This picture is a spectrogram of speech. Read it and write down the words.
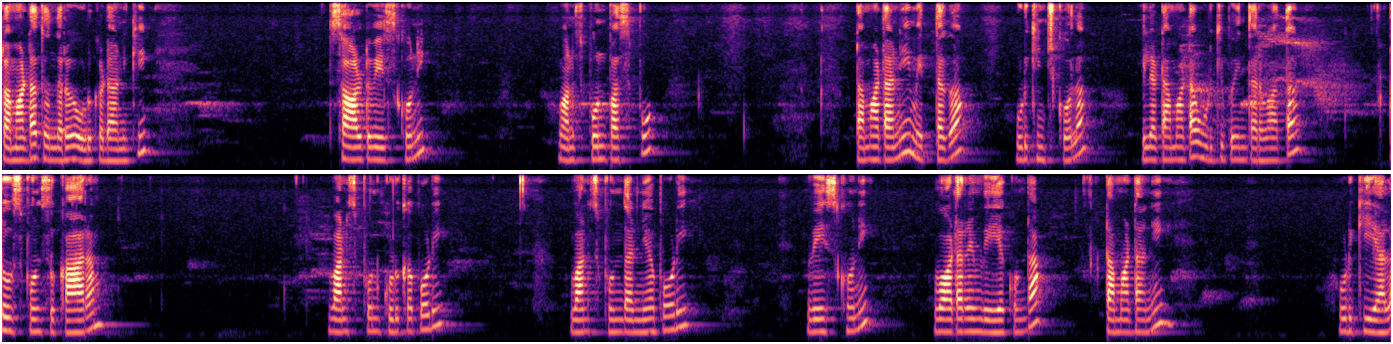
టమాటా తొందరగా ఉడకడానికి సాల్ట్ వేసుకొని వన్ స్పూన్ పసుపు టమాటాని మెత్తగా ఉడికించుకోవాలి. ఇలా టమాటా ఉడికిపోయిన తర్వాత టూ స్పూన్స్ కారం వన్ స్పూన్ కుడక పొడి వన్ స్పూన్ ధనియా పొడి వేసుకొని వాటర్ ఏం వేయకుండా టమాటాని ఉడికియాల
